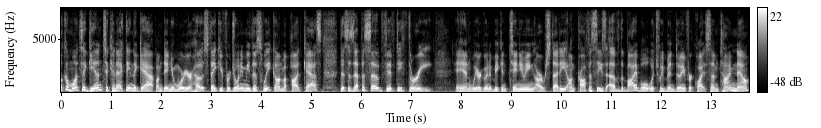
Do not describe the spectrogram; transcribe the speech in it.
Welcome once again to Connecting the Gap. I'm Daniel Moore, your host. Thank you for joining me this week on my podcast. This is episode 53. And we are going to be continuing our study on prophecies of the Bible, which we've been doing for quite some time now.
